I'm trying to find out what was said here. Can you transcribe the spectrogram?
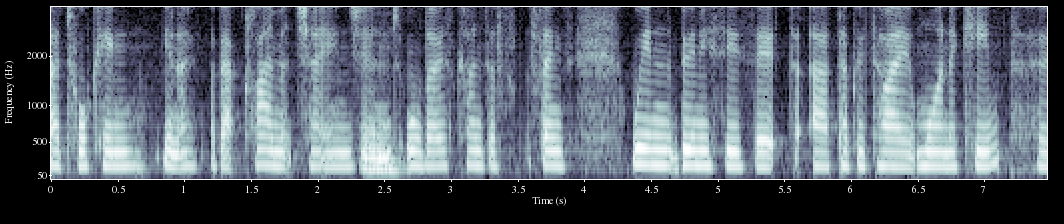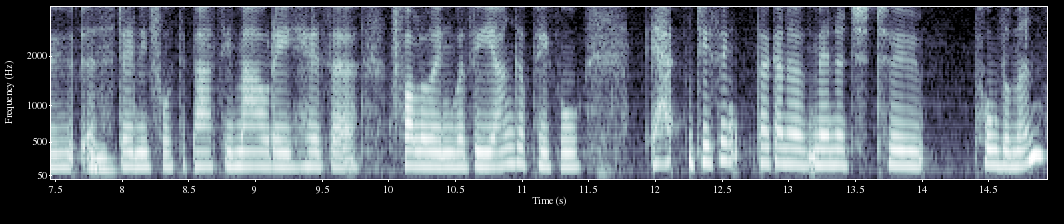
are talking, you know, about climate change and mm. all those kinds of things. When Bernie says that uh, Takutai Moana Kemp, who is mm. standing for Te Pāti Māori, has a following with the younger people, do you think they're going to manage to pull them in?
